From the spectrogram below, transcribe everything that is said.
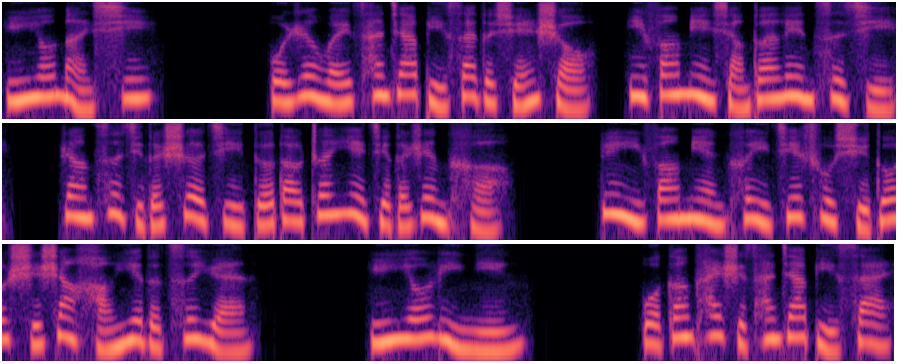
云有暖心。我认为参加比赛的选手，一方面想锻炼自己，让自己的设计得到专业界的认可；另一方面可以接触许多时尚行业的资源。云有李宁，我刚开始参加比赛，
